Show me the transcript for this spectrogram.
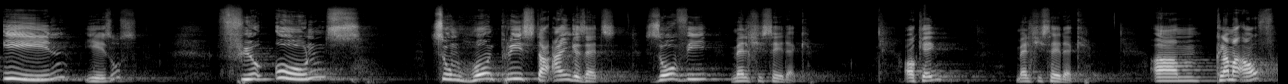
ihn, Jesus, für uns zum hohen Priester eingesetzt, so wie Melchisedek. Okay? Melchisedek. Ähm, Klammer auf,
